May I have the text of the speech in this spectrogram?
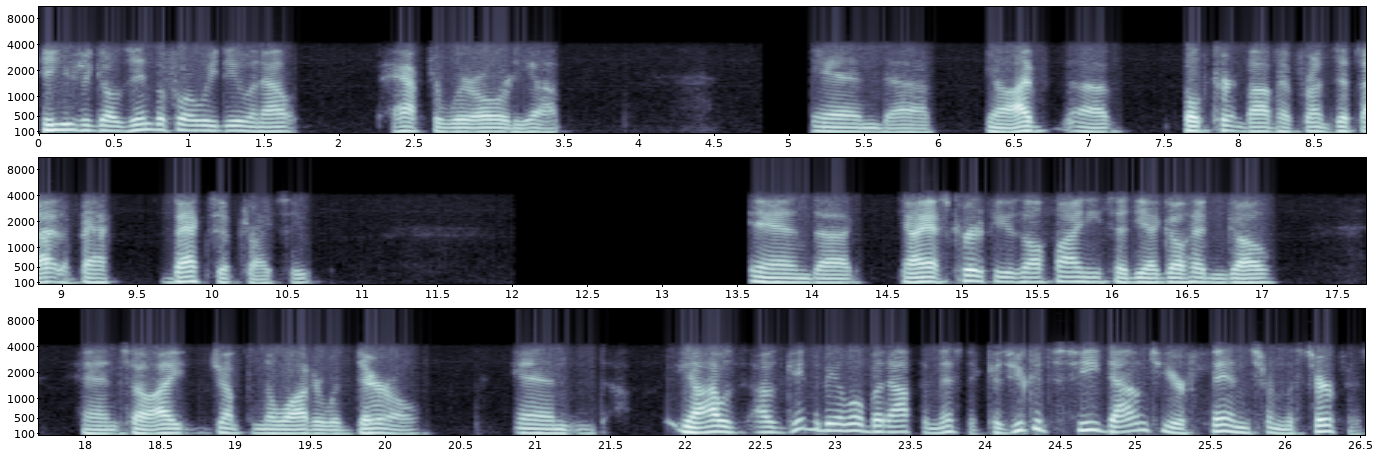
he usually goes in before we do and out after we're already up. And uh, you know, I've uh, both Kurt and Bob have front zips. I had a back back zip dry suit. And uh, you know, I asked Kurt if he was all fine. He said, "Yeah, go ahead and go." And so I jumped in the water with Daryl, and you know I was I was getting to be a little bit optimistic because you could see down to your fins from the surface,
